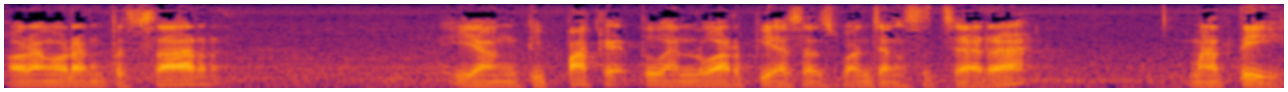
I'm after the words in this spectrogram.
orang-orang besar yang dipakai Tuhan luar biasa sepanjang sejarah, mati.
